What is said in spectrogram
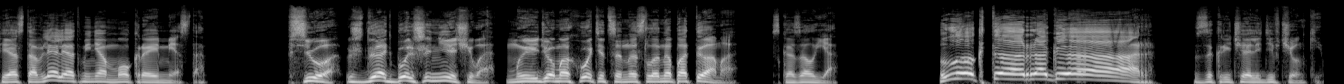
и оставляли от меня мокрое место. «Все, ждать больше нечего. Мы идем охотиться на слонопотама», — сказал я. «Локтарагар!» — закричали девчонки.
